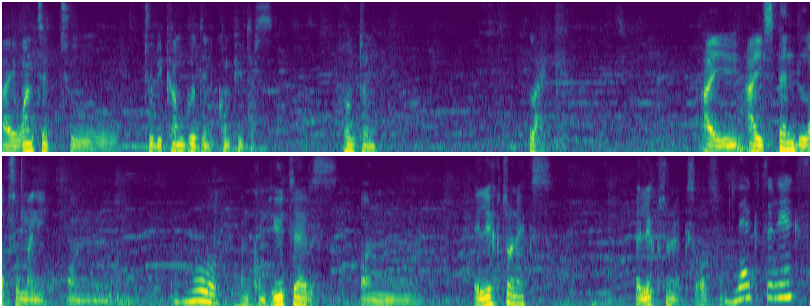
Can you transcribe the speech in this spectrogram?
I wanted to to become good in computers. 本当に Like I I spend lots of money on Oh, on computers, on electronics, electronics also, electronics.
